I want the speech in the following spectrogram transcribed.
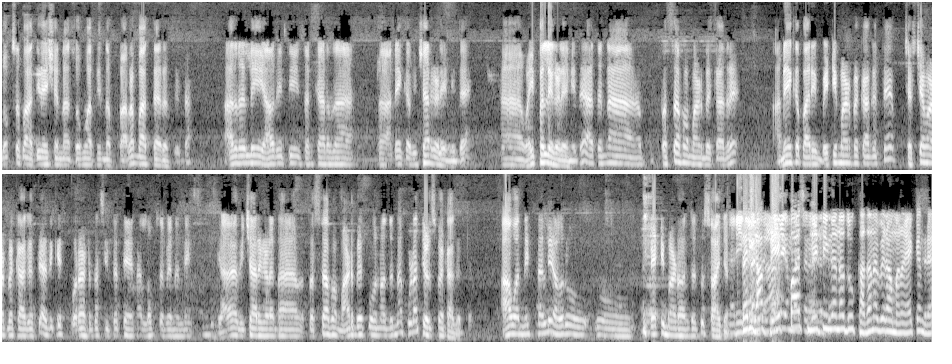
ಲೋಕಸಭಾ ಅಧಿವೇಶನ ಸೋಮವಾರದಿಂದ ಪ್ರಾರಂಭ ಆಗ್ತಾ ಇರೋದ್ರಿಂದ ಅದರಲ್ಲಿ ಯಾವ ರೀತಿ ಸರ್ಕಾರದ ಅನೇಕ ವಿಚಾರಗಳೇನಿದೆ ಆ, ವೈಫಲ್ಯಗಳೇನಿದೆ ಅದನ್ನ ಪ್ರಸ್ತಾಪ ಮಾಡಬೇಕಾದ್ರೆ ಅನೇಕ ಬಾರಿ ಭೇಟಿ ಮಾಡ್ಬೇಕಾಗತ್ತೆ ಚರ್ಚೆ ಮಾಡ್ಬೇಕಾಗತ್ತೆ. ಅದಕ್ಕೆ ಹೋರಾಟದ ಸಿದ್ಧತೆಯನ್ನ ಲೋಕಸಭೆಯಲ್ಲಿ ಯಾವ ವಿಚಾರಗಳನ್ನ ಪ್ರಸ್ತಾಪ ಮಾಡಬೇಕು ಅನ್ನೋದನ್ನ ಕೂಡ ತಿಳಿಸ್ಬೇಕಾಗತ್ತೆ. ಆ ಒಂದ್ ನಿಟ್ಟಿನಲ್ಲಿ ಅವರು ಭೇಟಿ ಮಾಡುವಂತದ್ದು ಸಹಜ. ಬ್ರೇಕ್ಫಾಸ್ಟ್ ಮೀಟಿಂಗ್ ಅನ್ನೋದು ಕದನ ವಿರಾಮನ. ಯಾಕಂದ್ರೆ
